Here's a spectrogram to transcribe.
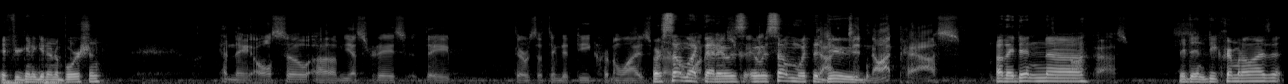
if you're going to get an abortion. And they also um, yesterday they there was a thing to decriminalize Or something like that. It was it was something with the that dude. did not pass. oh, they didn't uh pass. they didn't decriminalize it?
